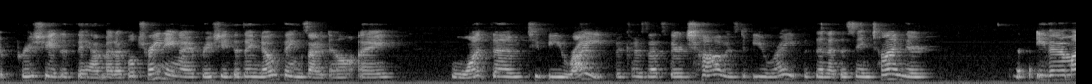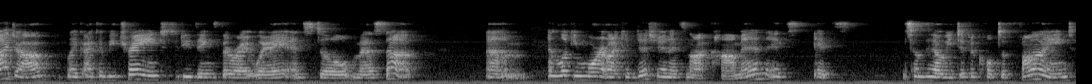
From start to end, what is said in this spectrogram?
appreciate that they have medical training. I appreciate that they know things I don't. I want them to be right because that's their job is to be right. But then at the same time, they're even in my job, like I could be trained to do things the right way and still mess up. Um, and looking more at my condition, it's not common. It's it's something that would be difficult to find,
